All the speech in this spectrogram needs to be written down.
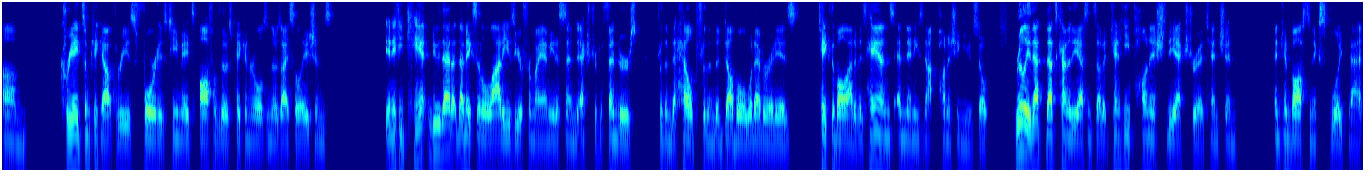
um, create some kick out threes for his teammates off of those pick and rolls and those isolations. And if he can't do that, that makes it a lot easier for Miami to send extra defenders for them to help, for them to double, whatever it is, take the ball out of his hands, and then he's not punishing you. So really that that's kind of the essence of it. Can he punish the extra attention and can Boston exploit that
